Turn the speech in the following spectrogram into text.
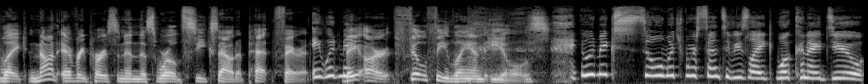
Like, not every person in this world seeks out a pet ferret. It would make- They are filthy land eels. It would make so much more sense if he's like, "What can I do?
